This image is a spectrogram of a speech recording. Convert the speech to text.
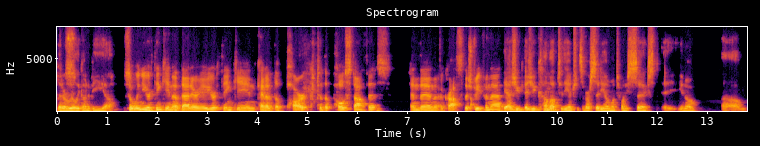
that are really going to be. Uh, so, when you're thinking of that area, you're thinking kind of the park to the post office and then across the street from that? Yeah, as you as you come up to the entrance of our city on 126, eh, you know, um,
